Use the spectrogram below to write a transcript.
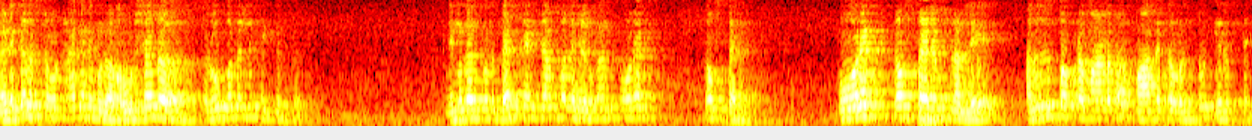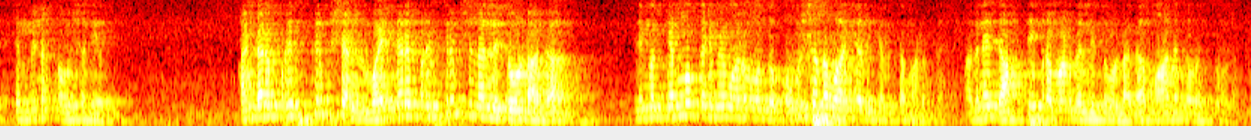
ಮೆಡಿಕಲ್ ಸ್ಟೋರ್ನಾಗ ನಿಮಗೆ ಔಷಧ ರೂಪದಲ್ಲಿ ಸಿಗ್ತಿರ್ತದೆ. ನಿಮಗೆ ಅದಕ್ಕೊಂದು ಬೆಸ್ಟ್ ಎಕ್ಸಾಂಪಲ್ ಹೇಳ್ಬೇಕಂದ್ರೆ ಕೋರೆಕ್ಸ್ ಕಫ್ ಸೈರಪ್ ಕೋರೆಕ್ಸ್ ಕಫ್ ಸೈರಪ್ನಲ್ಲಿ ಅಲ್ಪ ಪ್ರಮಾಣದ ಮಾದಕ ವಸ್ತು ಇರುತ್ತೆ, ಕೆಮ್ಮಿನ ಔಷಧಿ ಅದು. ಅಂಡರ್ ಪ್ರಿಸ್ಕ್ರಿಪ್ಷನ್ ವೈದ್ಯರ ಪ್ರಿಸ್ಕ್ರಿಪ್ಷನ್ ಅಲ್ಲಿ ತಗೊಂಡಾಗ ನಿಮ್ಮ ಕೆಮ್ಮು ಕಡಿಮೆ ಮಾಡುವ ಒಂದು ಔಷಧವಾಗಿ ಅದು ಕೆಲಸ ಮಾಡುತ್ತೆ. ಅದನ್ನೇ ಜಾಸ್ತಿ ಪ್ರಮಾಣದಲ್ಲಿ ತಗೊಂಡಾಗ ಮಾದಕ ವಸ್ತು ಆಗುತ್ತೆ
